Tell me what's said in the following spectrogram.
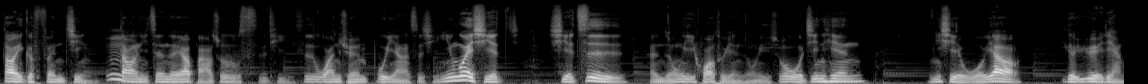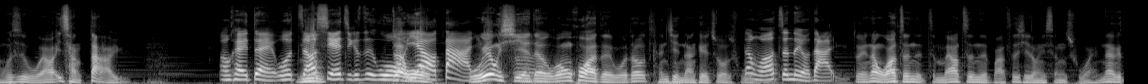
到一个分镜，嗯到你真的要把它做出实体，是完全不一样的事情。因为写写字很容易，画图也很容易。说我今天你写我要一个月亮，或是我要一场大雨，OK，对我只要写几个字，我要大雨，我用写的，我用画的，我都很简单可以做出来。但我要真的有大雨。对，那我要真的怎么样真的把这些东西生出来？那个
